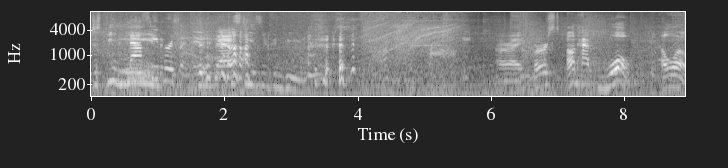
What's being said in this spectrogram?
just be mean. nasty person, dude. nasty as you can be. all right, first unhappy. Whoa, hello.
